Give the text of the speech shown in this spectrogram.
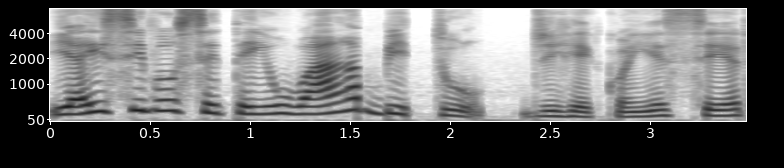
E aí, se você tem o hábito de reconhecer,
